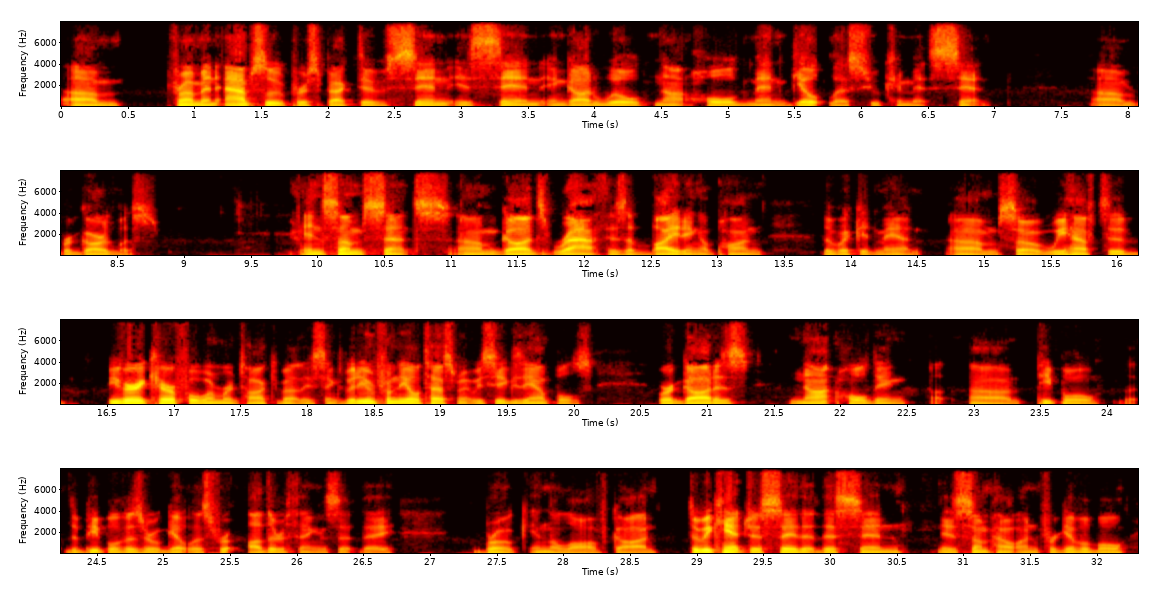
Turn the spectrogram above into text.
um, from an absolute perspective, sin is sin, and God will not hold men guiltless who commit sin, um, regardless. In some sense, um, God's wrath is abiding upon the wicked man. Um, so we have to be very careful when we're talking about these things. But even from the Old Testament, we see examples where God is not holding uh, people, the people of Israel, guiltless for other things that they broke in the law of God. So we can't just say that this sin is somehow unforgivable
